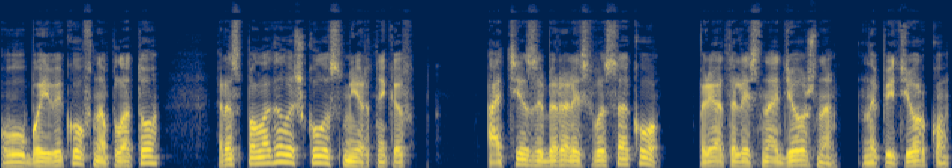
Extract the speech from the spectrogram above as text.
У боевиков на плато располагалась школа смертников, а те забирались высоко, прятались надежно, на пятерку.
